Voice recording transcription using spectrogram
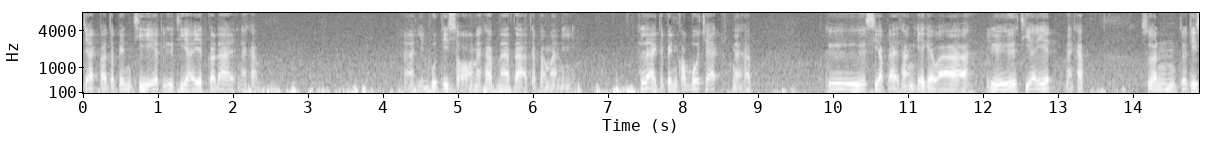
แจ็คก็จะเป็น TS หรือ TIS ก็ได้นะครับ อ่าอินพุตที่ 2 นะครับ หน้าตาจะประมาณนี้ อันแรกจะเป็นคอมโบแจ็คนะครับ คือเสียบได้ทั้ง XLR หรือ TIS นะครับ ส่วนตัวที่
